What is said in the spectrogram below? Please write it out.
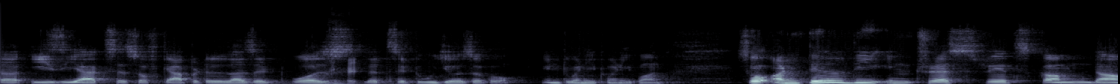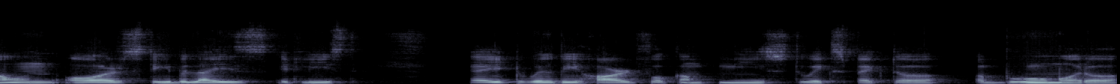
uh, easy access of capital as it was, right. let's say, two years ago in 2021. So until the interest rates come down or stabilize at least, it will be hard for companies to expect a, a boom or a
